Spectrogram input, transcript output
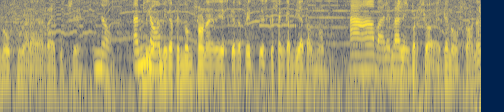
No us sonarà de res, potser. No, a mi no. a mi de fet no em sona, és que de fet és que s'han canviat el nom. Ah, vale, Potser vale. és per això, eh, que no us sona.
